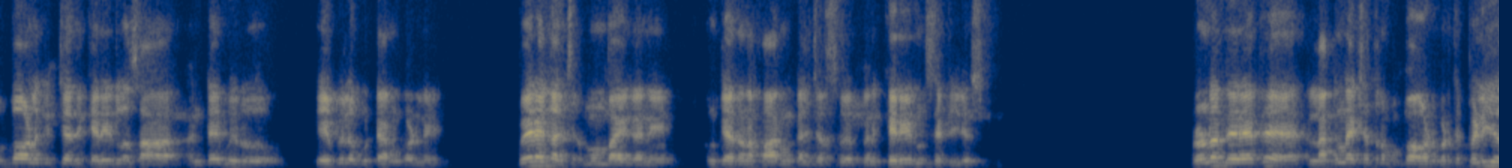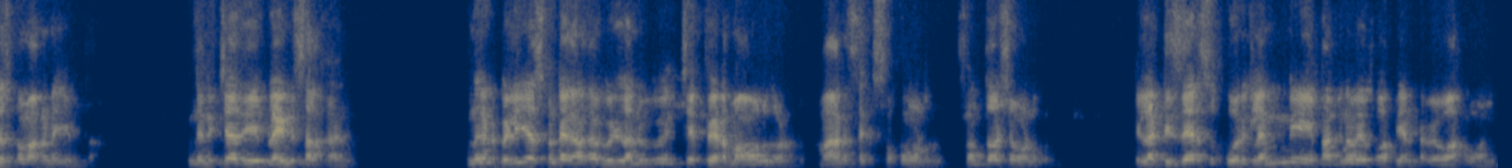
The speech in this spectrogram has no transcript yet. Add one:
వాళ్ళకి ఇచ్చేది కెరీర్లో సా అంటే మీరు ఏపీలో పుట్టారనుకోండి వేరే కల్చర్ ముంబై కానీ ఇంకేదైనా ఫారిన్ కల్చర్స్ వైపు కానీ కెరీర్ని సెటిల్ చేసుకుంటారు రెండో నేనైతే లగ్న నక్షత్రం పుబ్బా ఒకటి పడితే పెళ్ళి చేసుకోమాకనే చెప్తా. నేను ఇచ్చేది బ్లైండ్ సలహా అండి ఎందుకంటే పెళ్ళి చేసుకుంటే కనుక వీళ్ళు అనుభవించే పీడ మామూలుగా ఉండదు. మానసిక సుఖం ఉండదు సంతోషం ఉండదు. ఇలా డిజైర్స్ కోరికలు అన్నీ భగ్నం అయిపోతాయి అంట వివాహం వాళ్ళు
